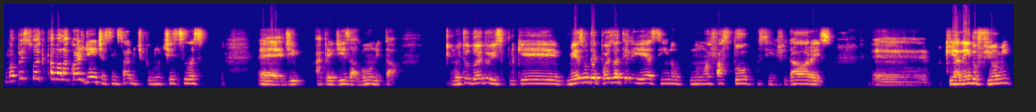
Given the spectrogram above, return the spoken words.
uma pessoa que estava lá com a gente, assim, sabe? Tipo, não tinha esse lance é, de aprendiz, aluno e tal. Muito doido isso, porque mesmo depois do ateliê, assim, não, não afastou, assim, achei da hora isso. É, que além do filme,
